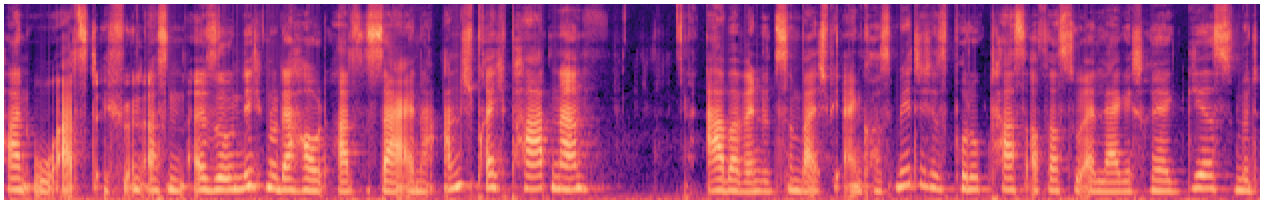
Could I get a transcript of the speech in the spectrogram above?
HNO-Arzt durchführen lassen. Also nicht nur der Hautarzt ist da eine Ansprechpartner, aber wenn du zum Beispiel ein kosmetisches Produkt hast, auf das du allergisch reagierst, mit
